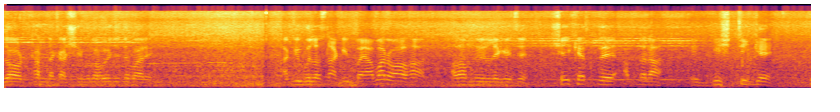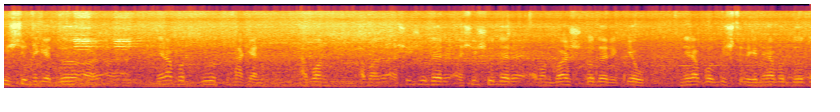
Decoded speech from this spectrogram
জ্বর, ঠান্ডা কাশিগুলো হয়ে যেতে পারে। আকিবুল হাসান আকিব ভাই আবারও আলহা আলহামদুলিল্লাহ লেগেছে। সেই ক্ষেত্রে আপনারা এই বৃষ্টিকে বৃষ্টি থেকে নিরাপদ দূরত্ব থাকেন এবং এবং শিশুদের শিশুদের এবং বয়স্কদের কেউ নিরাপদ বৃষ্টি থেকে নিরাপদ দূরত্ব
